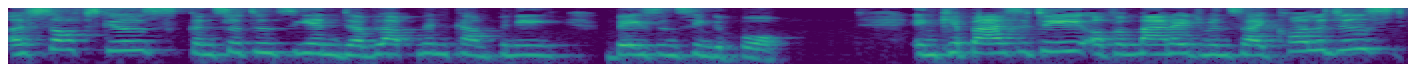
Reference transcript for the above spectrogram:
a soft skills consultancy and development company based in Singapore. In capacity of a management psychologist,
